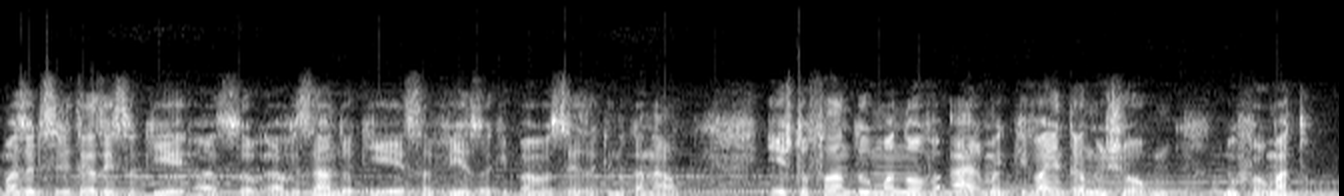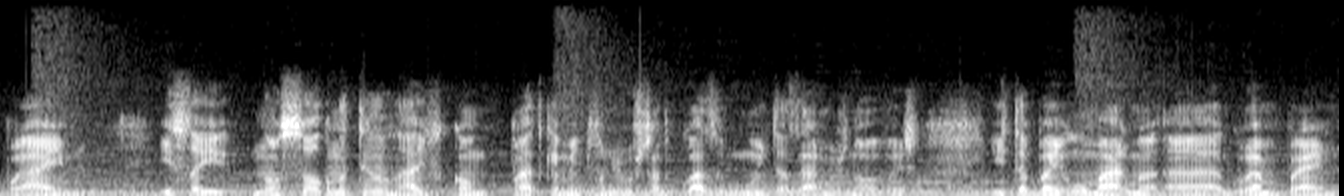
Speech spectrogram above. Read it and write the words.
mas eu decidi trazer isso aqui, avisando aqui esse aviso aqui para vocês aqui no canal. E estou falando de uma nova arma que vai entrar no jogo no formato Prime. Isso aí, não só no Tendo Live, como praticamente foi mostrado quase muitas armas novas e também uma arma uh, Graham Prime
